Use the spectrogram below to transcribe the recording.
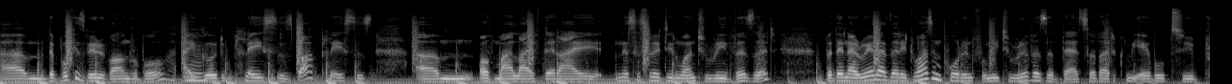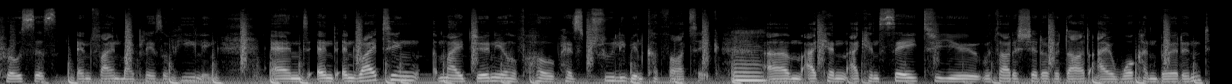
Um, the book is very vulnerable. I go to places, dark places um, of my life that I necessarily didn't want to revisit. But then I realized that it was important for me to revisit that so that I could be able to process and find my place of healing. And and and writing my journey of hope has truly been cathartic. Um, I can I can say to you without a shadow of a doubt, I walk unburdened.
